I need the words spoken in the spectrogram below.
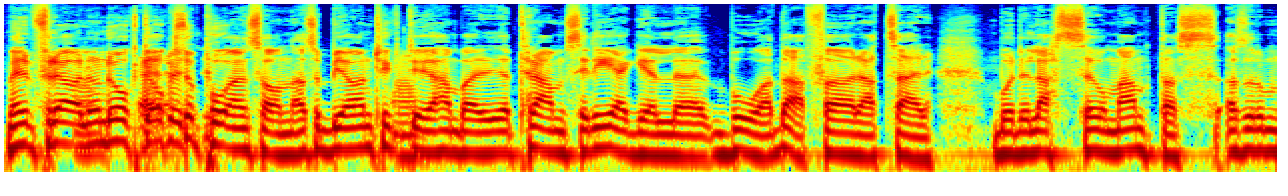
Men Frölunda åkte Är det också på en sån. Alltså Björn tyckte ju han bara trams i regel eh, båda för att så här, både Lasse och Mantas, alltså de,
